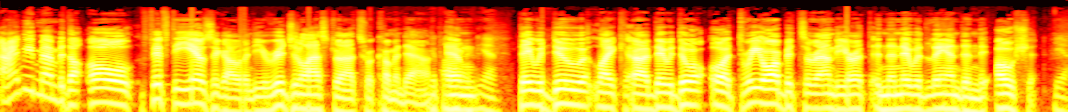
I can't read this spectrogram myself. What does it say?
I remember the old 50 years ago when the original astronauts were coming down. Apollo, and yeah. They would do like uh, they would do uh, three orbits around the Earth and then they would land in the ocean. Yeah.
